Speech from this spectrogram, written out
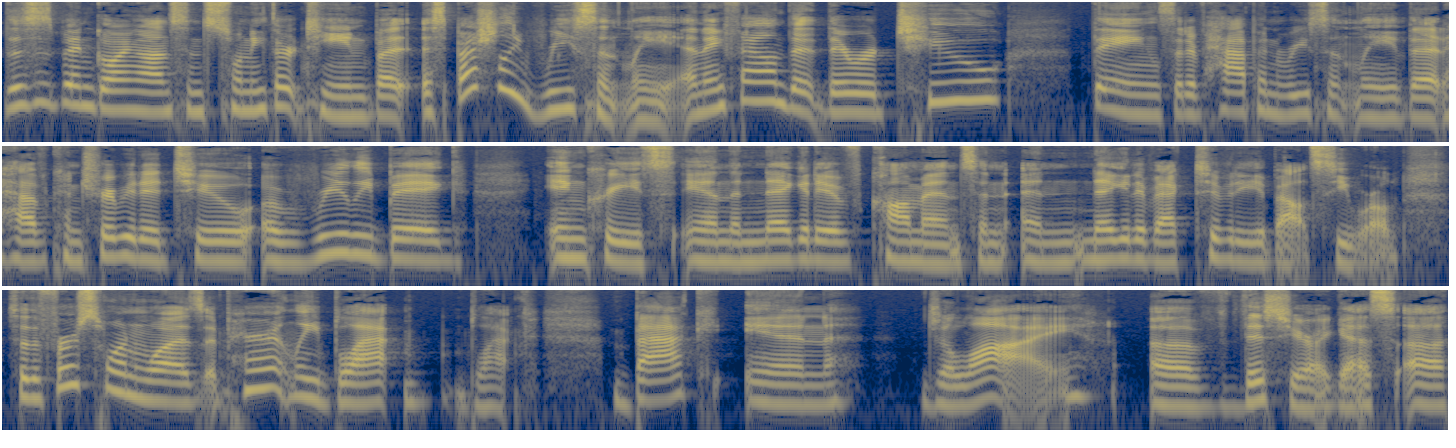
this has been going on since 2013, but especially recently. And they found that there were two things that have happened recently that have contributed to a really big increase in the negative comments and, and negative activity about SeaWorld. So the first one was apparently black black back in July of this year, I guess. Uh,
